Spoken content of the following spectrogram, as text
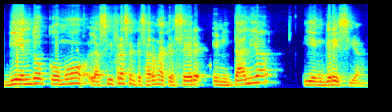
viendo cómo las cifras empezaron a crecer en Italia y en Grecia.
